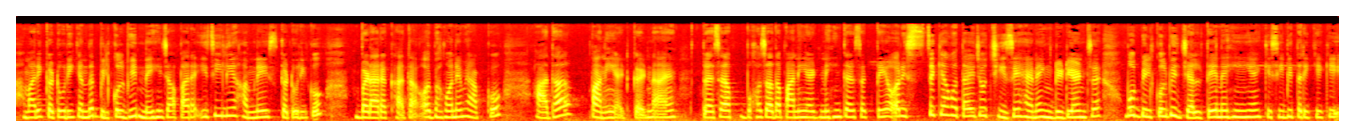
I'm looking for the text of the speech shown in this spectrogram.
हमारी कटोरी के अंदर बिल्कुल भी नहीं जा पा रहा है। इसीलिए हमने इस कटोरी को बड़ा रखा था और भगोने में आपको आधा पानी ऐड करना है। तो ऐसे आप बहुत ज़्यादा पानी ऐड नहीं कर सकते हैं और इससे क्या होता है, जो चीज़ें हैं ना, इंग्रेडिएंट्स हैं, वो बिल्कुल भी जलते नहीं हैं, किसी भी तरीके की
